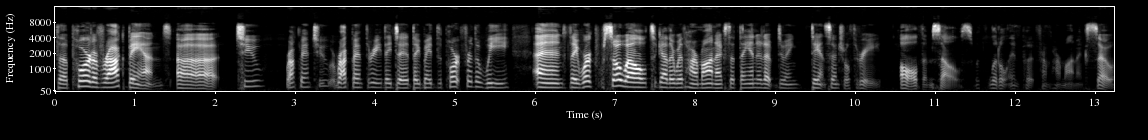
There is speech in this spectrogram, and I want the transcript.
the port of Rock Band uh, two, Rock Band two, Rock Band three. They did. They made the port for the Wii, and they worked so well together with Harmonix that they ended up doing Dance Central three all themselves with little input from Harmonix. So,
